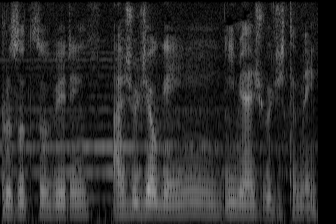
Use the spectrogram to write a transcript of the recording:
para os outros ouvirem, ajude alguém e me ajude também.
